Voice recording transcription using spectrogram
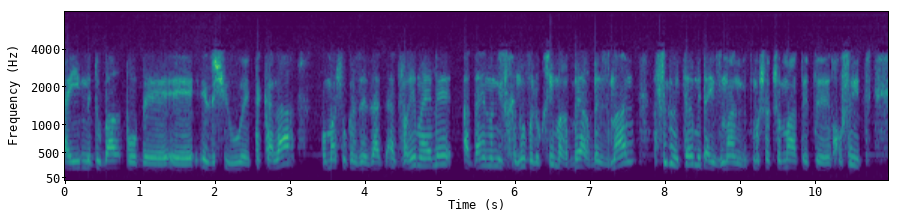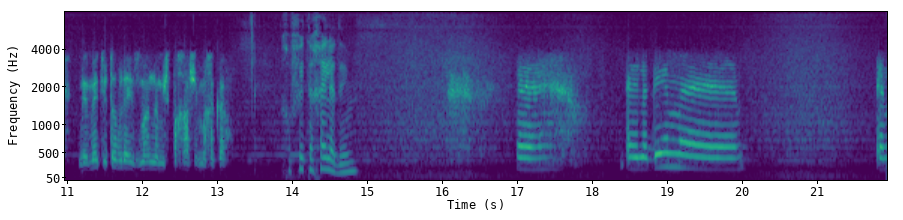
האם מדובר פה באיזושהי אה, תקלה. או משהו כזה. הדברים האלה עדיין לא נבחנו ולוקחים הרבה הרבה זמן, אפילו יותר מדי זמן, וכמו שאת שומעת את אה, חופית, באמת יותר מדי זמן למשפחה שמחכה. חופית, איך הילדים? אה, הילדים אה, הם,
